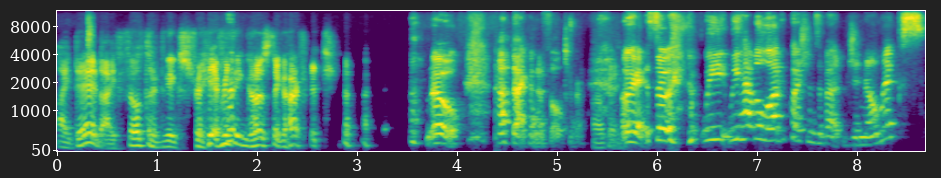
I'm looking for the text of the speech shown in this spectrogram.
I did. I filtered the straight. Everything goes to garbage. No, not that kind of filter. okay. Okay, so we, we have a lot of questions about genomics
